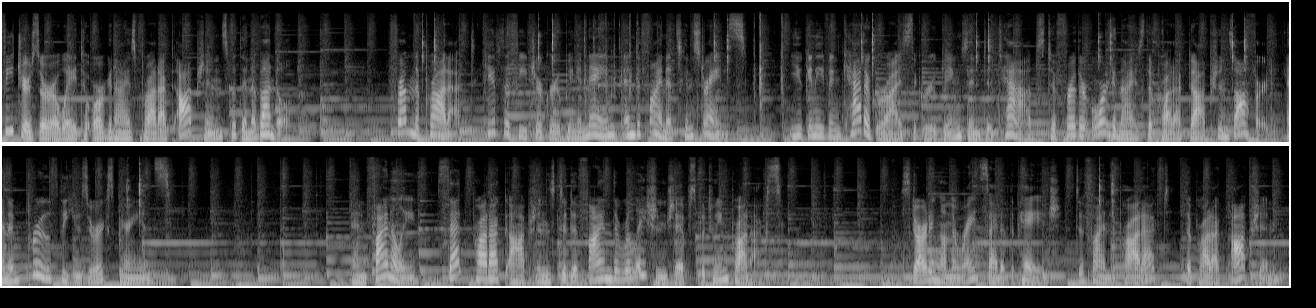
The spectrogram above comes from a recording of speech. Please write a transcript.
Features are a way to organize product options within a bundle. From the product, give the feature grouping a name and define its constraints. You can even categorize the groupings into tabs to further organize the product options offered and improve the user experience. And finally, set product options to define the relationships between products. Starting on the right side of the page, define the product, the product option,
